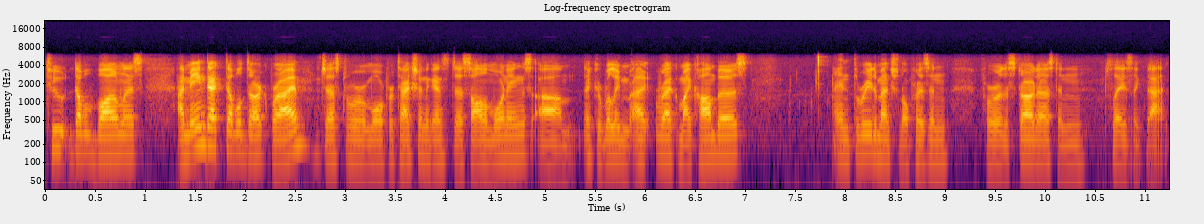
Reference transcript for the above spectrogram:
two double bottomless. I main deck double Dark Bribe just for more protection against the Solemn Warnings. Um, it could really wreck my combos. And three dimensional prison for the Stardust and plays like that.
